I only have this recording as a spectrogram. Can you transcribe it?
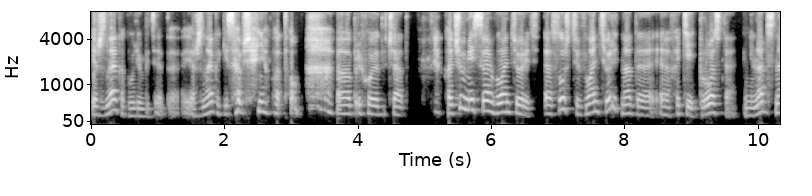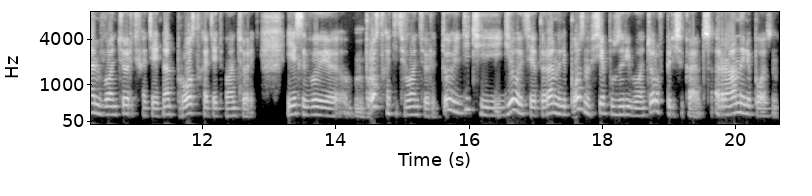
Я же знаю, как вы любите это. Я же знаю, какие сообщения потом приходят в чат. Хочу вместе с вами волонтерить. Э, слушайте, волонтерить надо э, хотеть просто. Не надо с нами волонтерить хотеть, надо просто хотеть волонтерить. Если вы просто хотите волонтерить, то идите и делайте это. Рано или поздно все пузыри волонтеров пересекаются. Рано или поздно.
